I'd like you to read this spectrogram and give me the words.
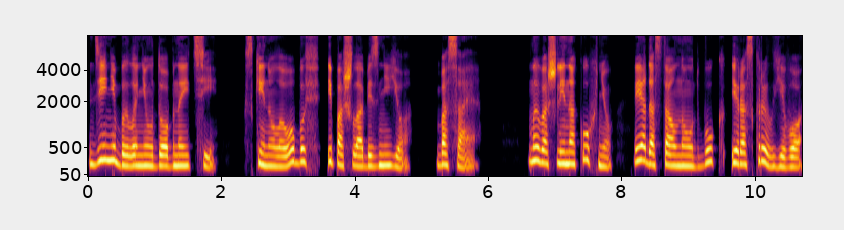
Дине было неудобно идти. Скинула обувь и пошла без нее, босая. Мы вошли на кухню, я достал ноутбук и раскрыл его,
